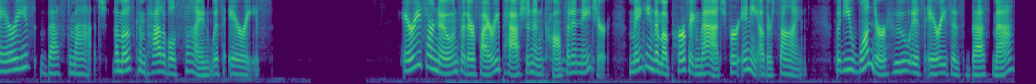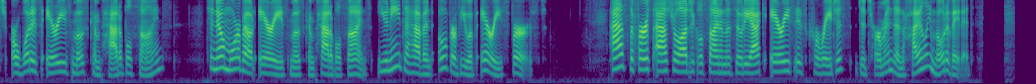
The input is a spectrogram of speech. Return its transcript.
Aries best match, the most compatible sign with Aries. Aries are known for their fiery passion and confident nature, making them a perfect match for any other sign. But you wonder who is Aries' best match or what is Aries' most compatible signs? To know more about Aries' most compatible signs, you need to have an overview of Aries first. As the first astrological sign in the zodiac, Aries is courageous, determined, and highly motivated.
